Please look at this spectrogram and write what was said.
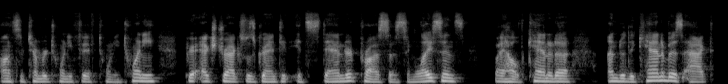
On September 25, 2020, Pure Extracts was granted its standard processing license by Health Canada under the Cannabis Act,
